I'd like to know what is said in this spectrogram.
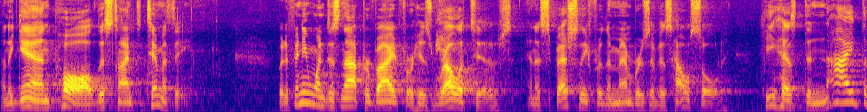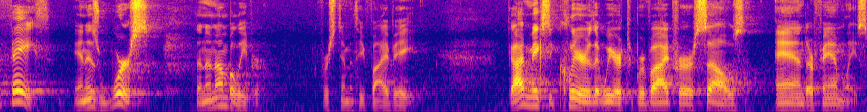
And again, Paul, this time to Timothy. But if anyone does not provide for his relatives, and especially for the members of his household, he has denied the faith and is worse than an unbeliever. 1 Timothy 5 8. God makes it clear that we are to provide for ourselves and our families.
